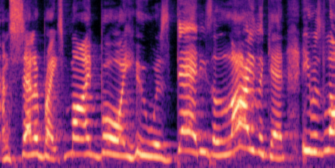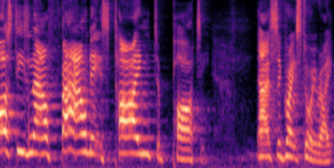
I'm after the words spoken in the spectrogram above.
and celebrates my boy who was dead, he's alive again. He was lost, he's now found. It's time to party. Now, it's a great story, right?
